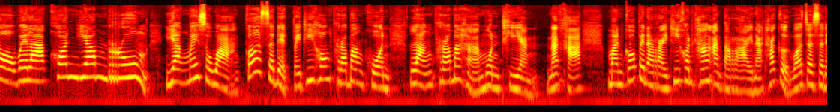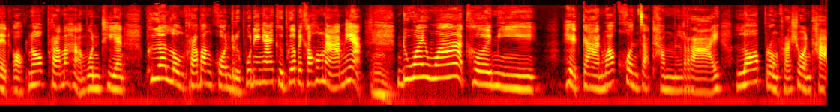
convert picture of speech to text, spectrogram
ต่อเวลาค่อนย่ำรุ่ง ยังไม่สว่างก็เสด็จไปที่ห้องพระบางคนหลังพระมหามนเทียนนะคะ มันก็เป็นอะไรที่ค่อนข้างอันตรายนะ ถ้าเกิดว่าจะเสด็จออกนอกพระมหามนเทียน เพื่อลงพระบางคนหรือพูดง่ายๆ คือเพื่อไปเข้าห้องน้ำเนี่ยๆอืมด้วยว่าเคยมี เหตุการณ์ว่าคนจะทำร้ายลอบปรงพระชนค่ะ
